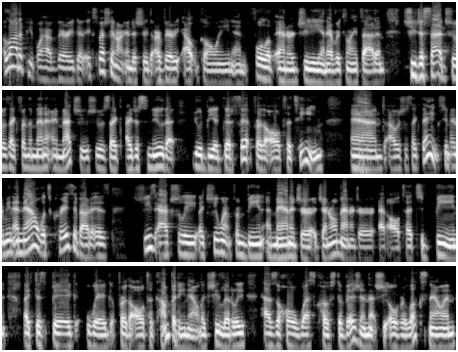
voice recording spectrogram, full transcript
a lot of people have very good, especially in our industry, that are very outgoing and full of energy and everything like that. And she just said, she was like, from the minute I met you, she was like, I just knew that you would be a good fit for the Ulta team. And I was just like, thanks. You know what I mean? And now what's crazy about it is she's actually like she went from being a manager, a general manager at Ulta to being like this big wig for the Ulta company now. Like she literally has the whole West Coast division that she overlooks now. And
